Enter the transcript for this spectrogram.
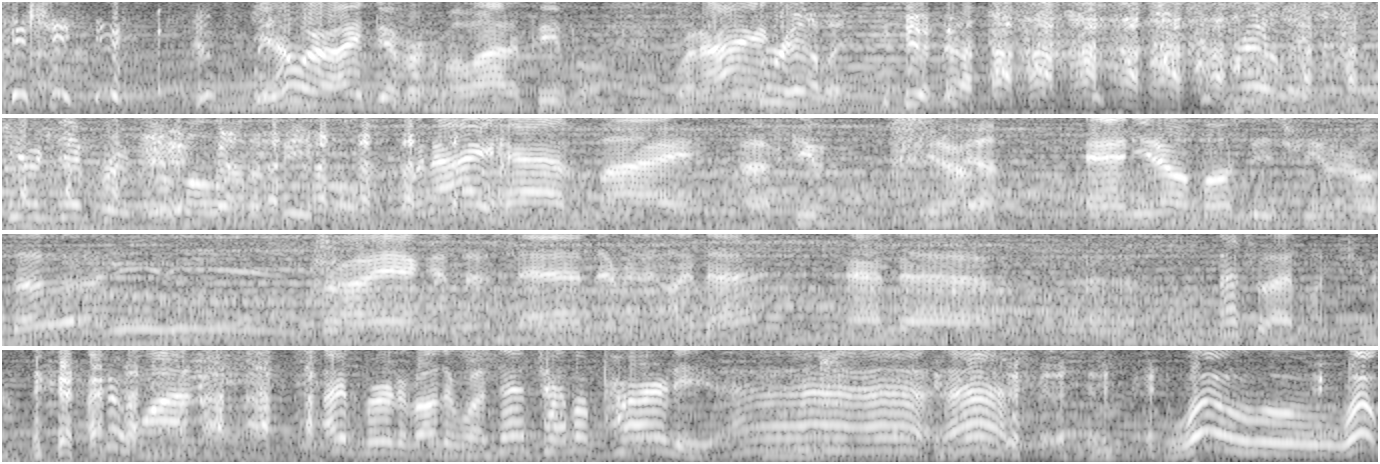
you know where I differ from a lot of people? When I Really? really? You're different from a lot of people. when I have my uh, funeral, you know, Yeah. And you know most of these funerals, uh, crying and uh, sad and everything like that, and uh, uh, that's what I like, you know. I don't want. I've heard of other ones. Let's have a party. Ah, ah. Whoa, whoa.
